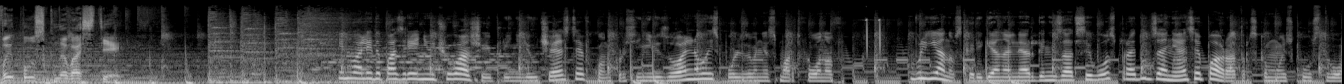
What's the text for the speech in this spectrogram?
Выпуск новостей. Инвалиды по зрению Чувашии приняли участие в конкурсе невизуального использования смартфонов. В Ульяновской региональной организации ВОЗ пройдут занятия по ораторскому искусству.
